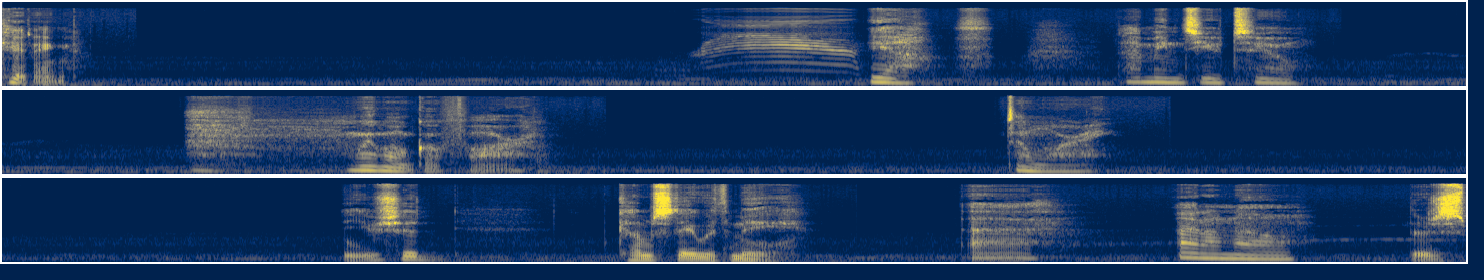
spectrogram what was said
Kidding. Yeah. That means you too. We won't go far. Don't worry. You should come stay with me. Uh, I don't know. There's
